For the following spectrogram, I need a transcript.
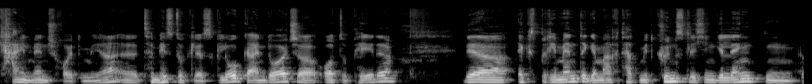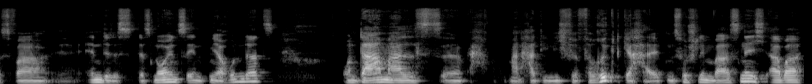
kein Mensch heute mehr, äh, Themistokles Gluck, ein deutscher Orthopäde, der Experimente gemacht hat mit künstlichen Gelenken. Es war Ende des, des 19. Jahrhunderts und damals, äh, man hat ihn nicht für verrückt gehalten, so schlimm war es nicht, aber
